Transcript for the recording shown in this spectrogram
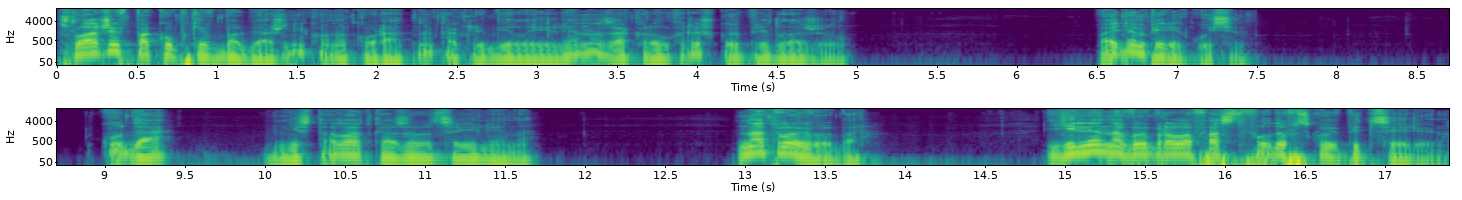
Сложив покупки в багажник, он аккуратно, как любила Елена, закрыл крышку и предложил. «Пойдем перекусим». «Куда?» — не стала отказываться Елена. «На твой выбор». Елена выбрала фастфудовскую пиццерию.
